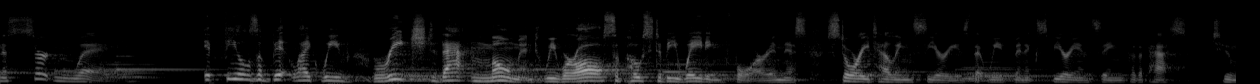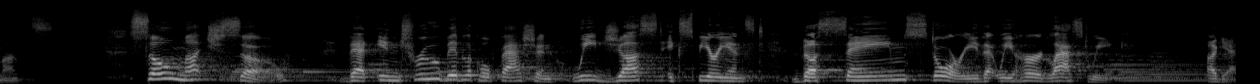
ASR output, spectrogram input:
In a certain way, it feels a bit like we've reached that moment we were all supposed to be waiting for in this storytelling series that we've been experiencing for the past two months. So much so that in true biblical fashion, we just experienced the same story that we heard last week again.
